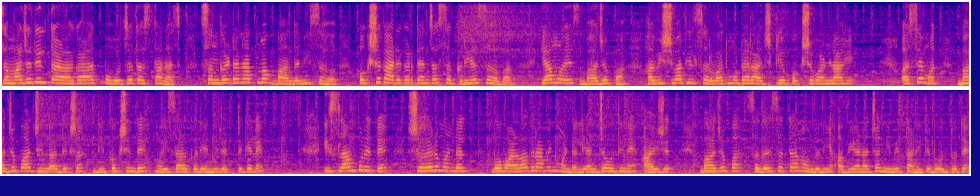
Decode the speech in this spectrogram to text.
समाजातील तळागाळात पोहोचत असतानाच संघटनात्मक बांधणीसह पक्ष कार्यकर्त्यांचा सक्रिय सहभाग. यामुळेच भाजपा हा विश्वातील सर्वात मोठा राजकीय पक्ष बनला आहे. असे मत भाजपा जिल्हाध्यक्ष दीपक शिंदे म्हैसाळकर यांनी व्यक्त केले. इस्लामपूर येथे शहर मंडल व वाळवा ग्रामीण मंडल यांच्या वतीने आयोजित भाजपा सदस्यता नोंदणी अभियानाच्या निमित्ताने ते बोलत होते.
